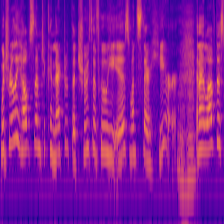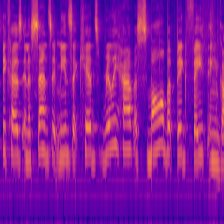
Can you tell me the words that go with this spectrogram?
which really helps them to connect with the truth of who He is once they're here. Mm-hmm. And I love this because, in a sense, it means that kids really have a small but big faith in God.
